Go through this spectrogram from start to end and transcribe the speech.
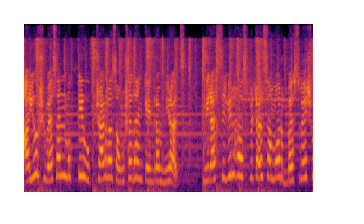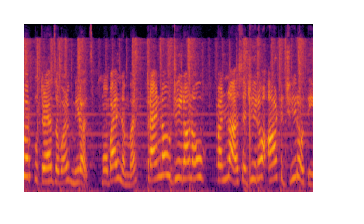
आयुष व्यसन मुक्ती उपचार व संशोधन केंद्र मिरज. मिरज सिव्हिल हॉस्पिटल समोर बसवेश्वर पुतळ्याजवळ मिरज. मोबाईल नंबर त्र्याण्णव झिरो नऊ पन्नास झिरो आठ झिरो तीन.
